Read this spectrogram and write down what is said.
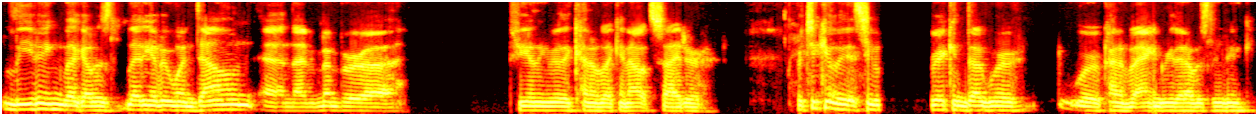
leaving like I was letting everyone down and I remember uh feeling really kind of like an outsider. Particularly, it seemed Rick and Doug were were kind of angry that I was leaving.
